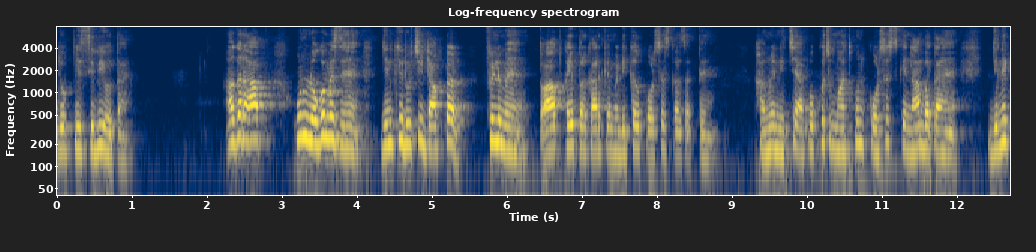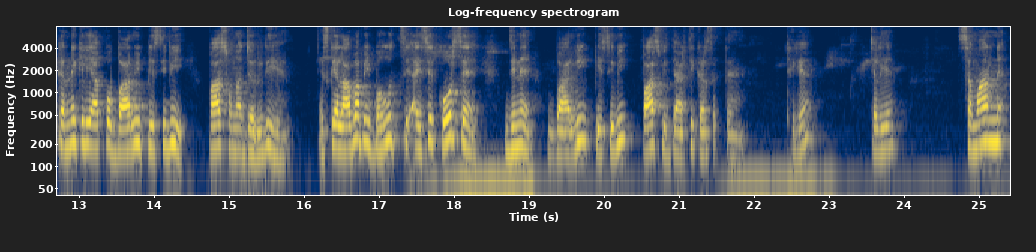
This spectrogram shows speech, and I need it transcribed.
जो पीसीबी होता है। अगर आप उन लोगों में से हैं जिनकी रुचि डॉक्टर फ़ील्ड में है तो आप कई प्रकार के मेडिकल कोर्सेज कर सकते हैं। हमने नीचे आपको कुछ महत्वपूर्ण कोर्सेज के नाम बताए हैं, जिन्हें करने के लिए आपको बारहवीं पीसीबी पास होना ज़रूरी है। इसके अलावा भी बहुत से ऐसे कोर्स हैं, जिन्हें बारहवीं पीसीबी पास विद्यार्थी कर सकते हैं। ठीक है? चलिए, सामान्य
